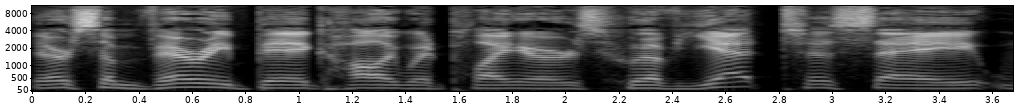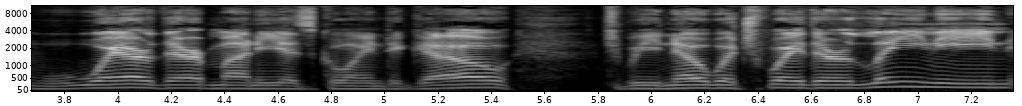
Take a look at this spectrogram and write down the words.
There are some very big Hollywood players who have yet to say where their money is going to go. Do we know which way they're leaning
